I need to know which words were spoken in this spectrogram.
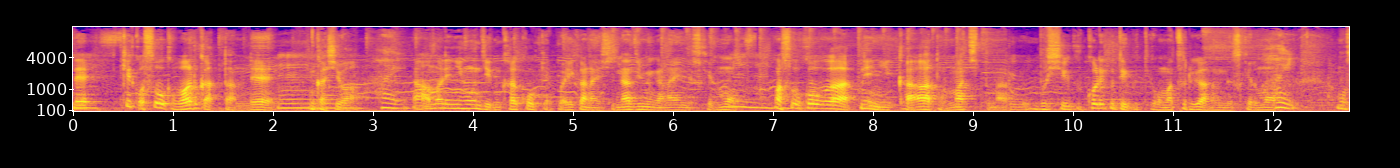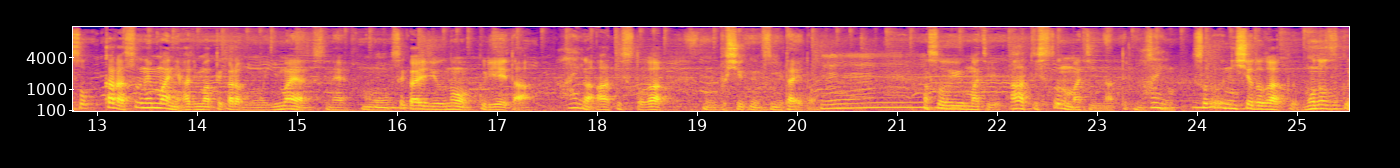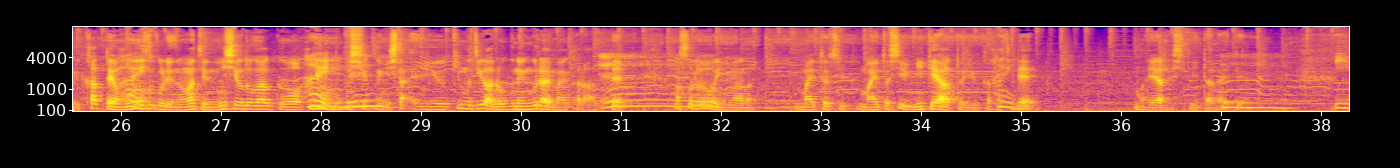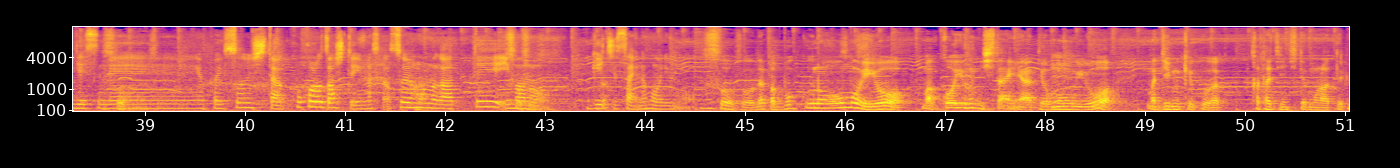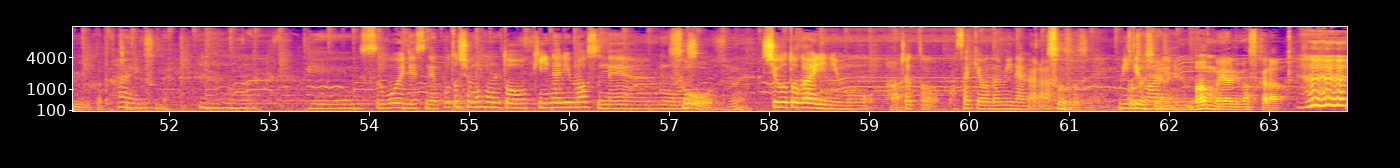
で結構そうか悪かったんで昔は、はい、あまり日本人の観光客は行かないし馴染みがないんですけども、まあ、そこが年に1回アートの街となるブッシュークコレクティブというお祭りがあるんですけども、はい、もうそこから数年前に始まってからもう今やですねもう世界中のクリエイターが、アーティストがブッシュ区に住みたいと、まあ、そういう街アーティストの街になってるんですけども、はい、それを西淀川区ものづくりかってはものづくりの街の西淀川区を日本のブッシュ区にしたいという気持ちが6年ぐらい前からあって、まあ、それを今毎年毎年見てやという形で、まあ、やらせていただいてる。いいですね。やっぱりそうした志といいますかそういうものがあって、今の芸術祭の方にも。そうそう。だから僕の思いを、まあ、こういうふうにしたいんやって思いを、うん、まあ、事務局が形にしてもらってるいう形ですね。はい。うんへすごいですね。今年も本当気になりますね。もうそうですね。仕事帰りにもちょっとお酒を飲みながら、はい、そうそうそう。見て回れる、ね、晩もやりますから。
